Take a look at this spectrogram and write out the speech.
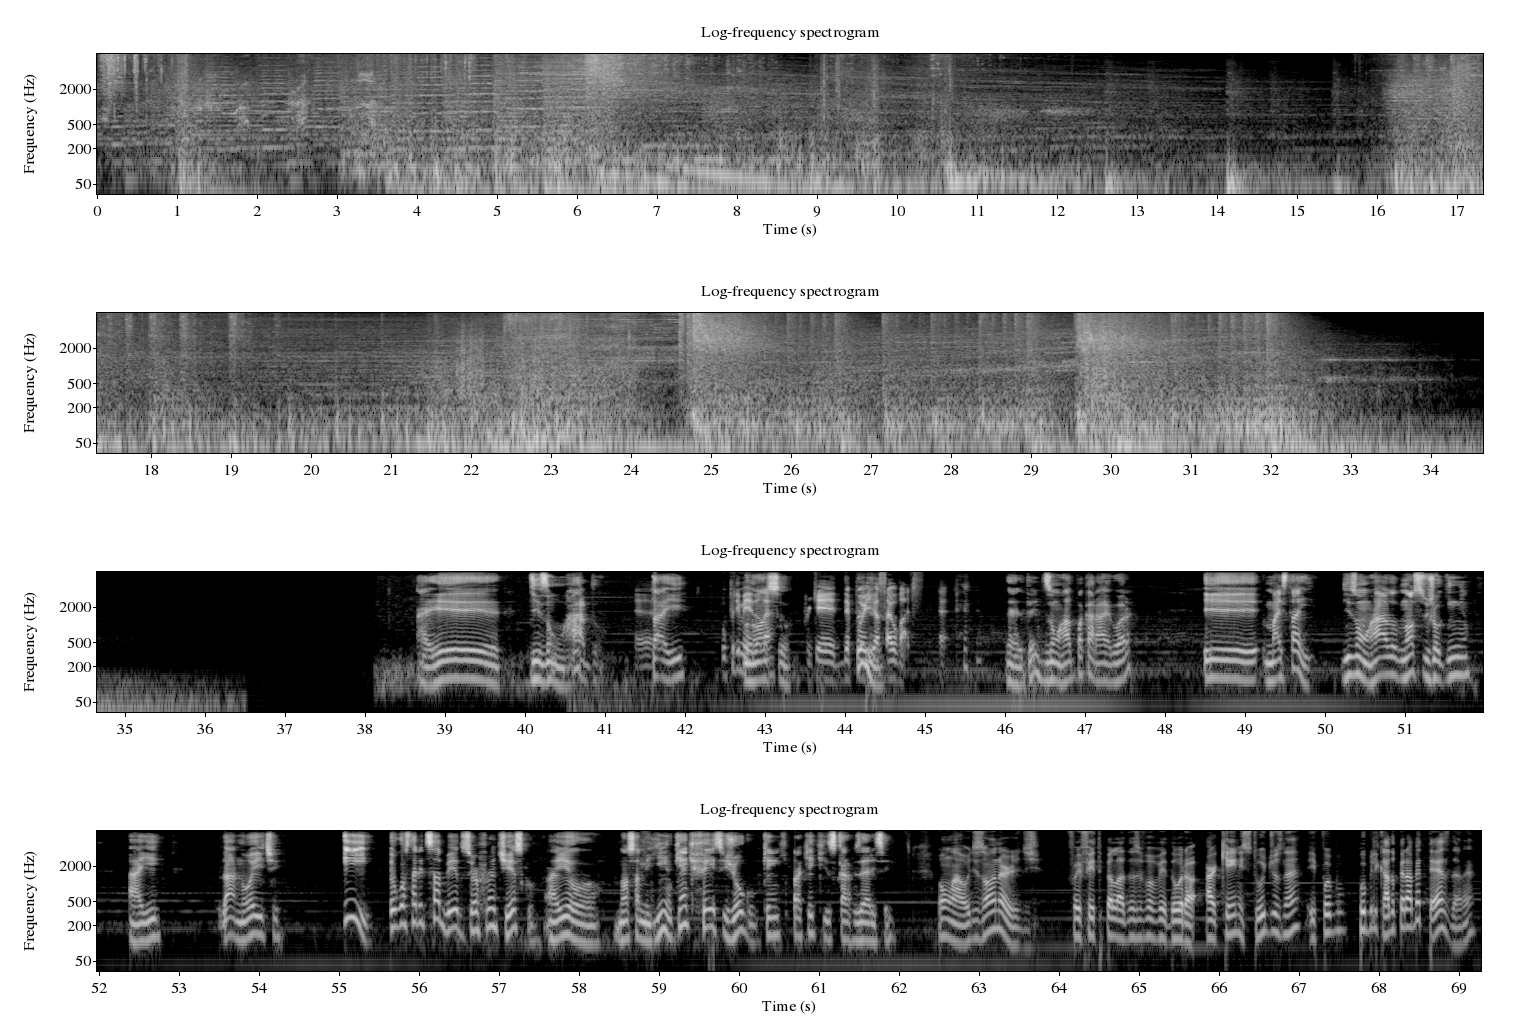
Desonrado. É, Tá aí. o primeiro, o nosso- né? Porque depois Primeiro. já saiu vários. É. É, tem desonrado pra caralho agora. E, mas tá aí. Desonrado, nosso joguinho aí da noite. E eu gostaria de saber do senhor Francesco, aí o nosso amiguinho, quem é que fez esse jogo? Quem, pra que, que os caras fizeram isso aí? Vamos lá, o Dishonored foi feito pela desenvolvedora Arcane Studios, né? E foi pu- publicado pela Bethesda, né?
